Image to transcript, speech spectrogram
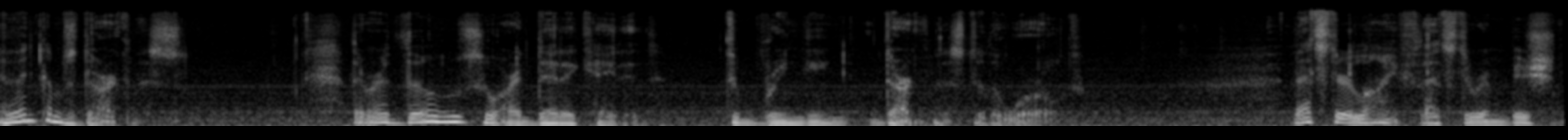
And then comes darkness. There are those who are dedicated to bringing darkness to the world. That's their life, that's their ambition,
